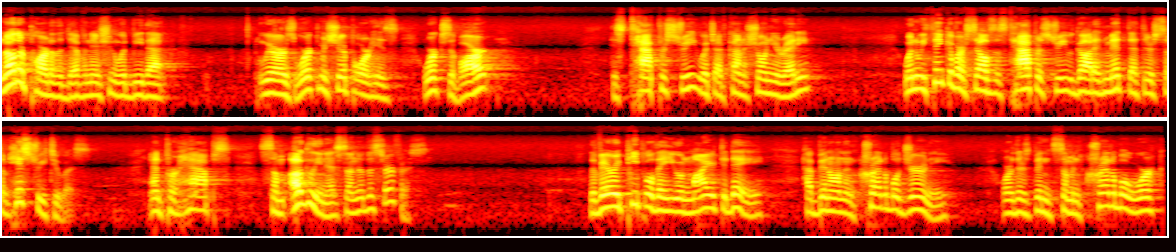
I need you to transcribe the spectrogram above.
Another part of the definition would be that we are his workmanship or his works of art, his tapestry, which I've kind of shown you already. When we think of ourselves as tapestry, we've got to admit that there's some history to us and perhaps some ugliness under the surface. The very people that you admire today have been on an incredible journey, or there's been some incredible work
